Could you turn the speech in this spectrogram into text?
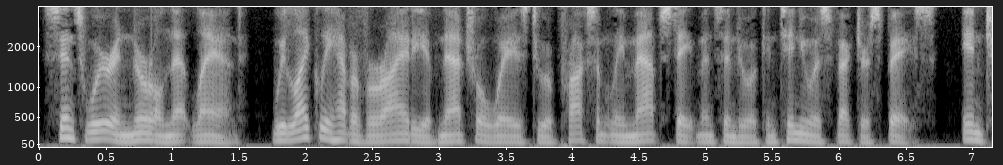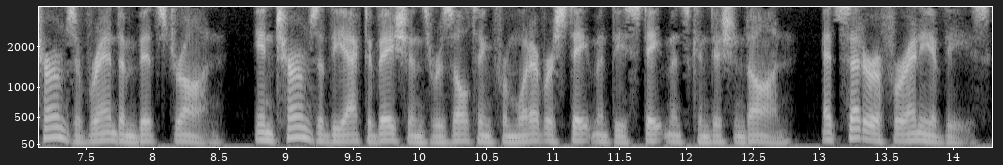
Since we're in neural net land, we likely have a variety of natural ways to approximately map statements into a continuous vector space, in terms of random bits drawn, in terms of the activations resulting from whatever statement these statements conditioned on, etc. For any of these,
